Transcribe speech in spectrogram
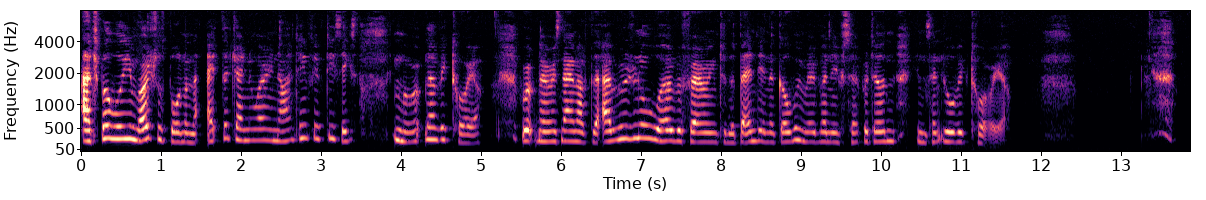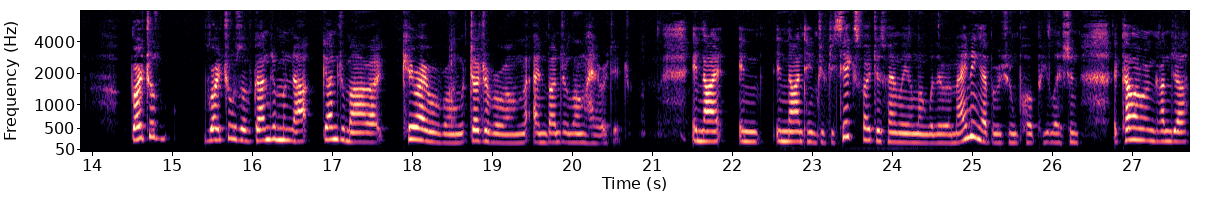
Archibald William Roach was born on the 8th of January 1956 in Mooroopna, Victoria. Mooroopna is named after the Aboriginal word referring to the bend in the Goulburn River near Shepparton in central Victoria. Roach was of Gundamara Kirawurrung, Judjaburrung and Bunjalung heritage. In, in, in 1956, Roach's family, along with the remaining Aboriginal population at Kamarungunja,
